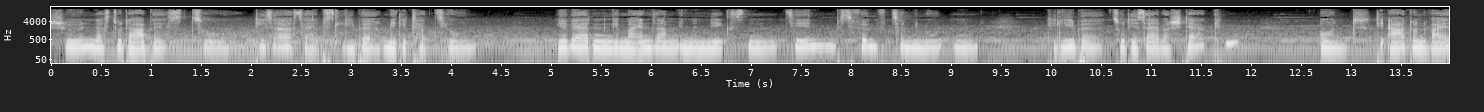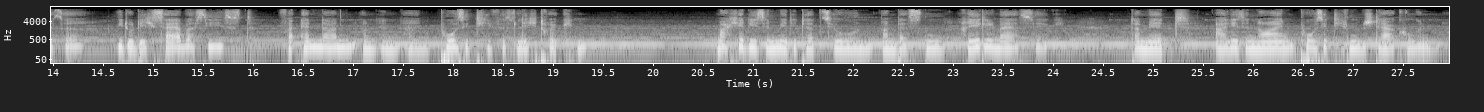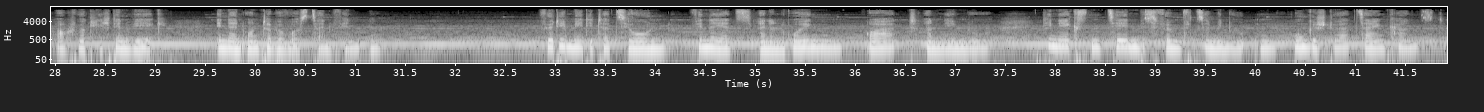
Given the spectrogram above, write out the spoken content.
Schön, dass du da bist zu dieser Selbstliebe-Meditation. Wir werden gemeinsam in den nächsten 10 bis 15 Minuten die Liebe zu dir selber stärken und die Art und Weise, wie du dich selber siehst, verändern und in ein positives Licht rücken. Mache diese Meditation am besten regelmäßig, damit all diese neuen positiven Bestärkungen auch wirklich den Weg in dein Unterbewusstsein finden. Für die Meditation finde jetzt einen ruhigen Ort, an dem du die nächsten 10 bis 15 Minuten ungestört sein kannst.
